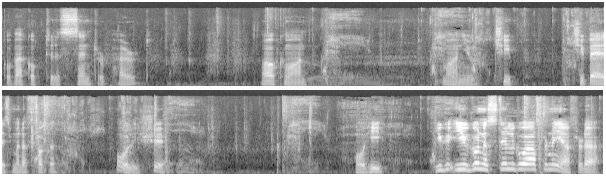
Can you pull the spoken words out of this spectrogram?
go back up to the center part. Oh, come on. Come on, you cheap, cheap ass motherfucker. Holy shit. Oh, he... You, you're gonna still go after me after that?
